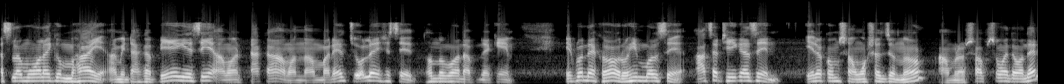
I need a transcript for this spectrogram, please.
আসসালামু আলাইকুম ভাই, আমি টাকা পেয়ে গেছি। আমার টাকা আমার নাম্বারে চলে এসেছে। ধন্যবাদ আপনাকে। এরপর দেখো, রহিম বলছে আচ্ছা ঠিক আছে। এরকম সমস্যার জন্য আমরা সব সময় তোমাদের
